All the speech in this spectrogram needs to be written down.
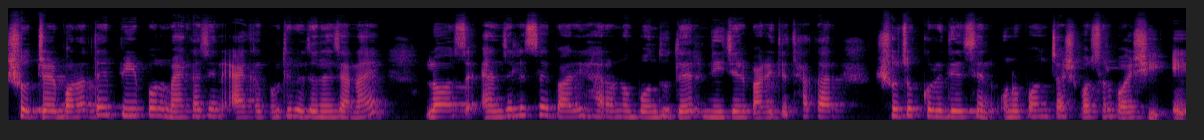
সূত্রের বরাতে পিপল ম্যাগাজিন এক প্রতিবেদনে জানায়, লস অ্যাঞ্জেলেসের বাড়ি হারানো বন্ধুদের নিজের বাড়িতে থাকার সুযোগ করে দিয়েছেন উনপঞ্চাশ বছর বয়সী এই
